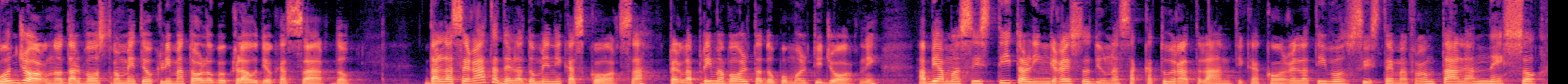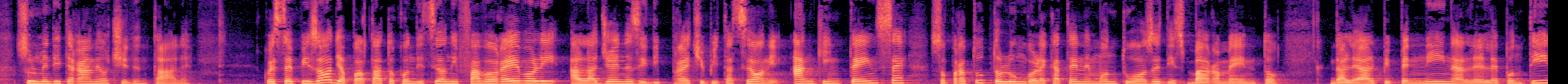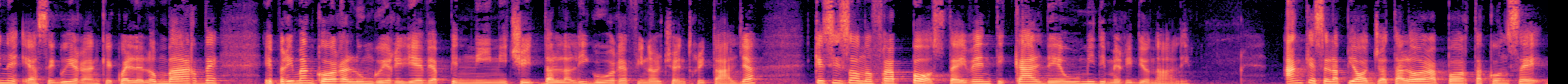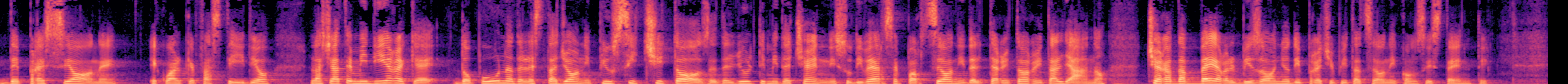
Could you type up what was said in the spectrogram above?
Buongiorno dal vostro meteoclimatologo Claudio Cassardo. Dalla serata della domenica scorsa, per la prima volta dopo molti giorni, abbiamo assistito all'ingresso di una saccatura atlantica con relativo sistema frontale annesso sul Mediterraneo occidentale. Questo episodio ha portato condizioni favorevoli alla genesi di precipitazioni anche intense, soprattutto lungo le catene montuose di sbarramento dalle Alpi Pennine alle Lepontine e a seguire anche quelle lombarde e prima ancora lungo i rilievi appenninici dalla Liguria fino al centro Italia, che si sono frapposte ai venti caldi e umidi meridionali. Anche se la pioggia talora porta con sé depressione e qualche fastidio, lasciatemi dire che dopo una delle stagioni più siccitose degli ultimi decenni su diverse porzioni del territorio italiano, c'era davvero il bisogno di precipitazioni consistenti.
